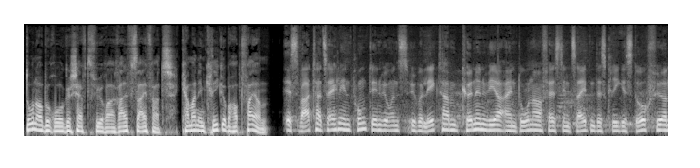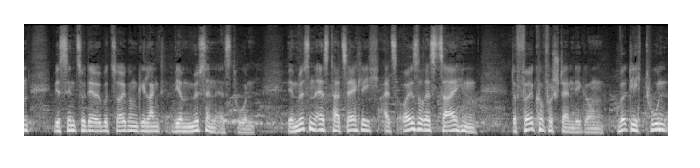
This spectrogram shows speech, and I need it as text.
Donaubüro-Geschäftsführer Ralf Seifert, kann man im Krieg überhaupt feiern? Es war tatsächlich ein Punkt, den wir uns überlegt haben, können wir ein Donaufest in Zeiten des Krieges durchführen? Wir sind zu der Überzeugung gelangt, wir müssen es tun. Wir müssen es tatsächlich als äußeres Zeichen der Völkerverständigung wirklich tun,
